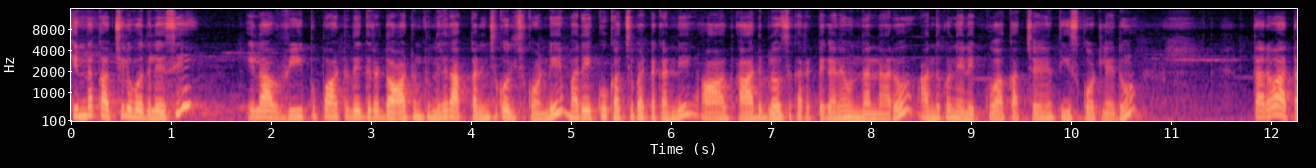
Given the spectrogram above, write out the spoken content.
కింద ఖర్చులు వదిలేసి ఇలా వీపు పాటు దగ్గర డాట్ ఉంటుంది కదా అక్కడి నుంచి కొలుచుకోండి. మరి ఎక్కువ ఖర్చు పెట్టకండి. ఆది బ్లౌజ్ కరెక్ట్గానే ఉందన్నారు. అందుకు నేను ఎక్కువ ఖర్చు అనేది తీసుకోవట్లేదు. తర్వాత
